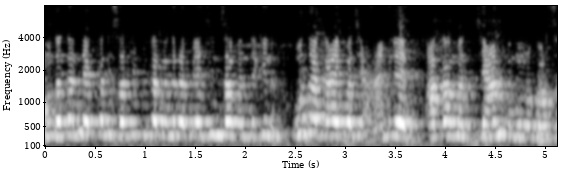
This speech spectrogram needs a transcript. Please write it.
हुँदा त नेकली सर्टिफिकेट भनेर बेचिन्छ भनेदेखि उता गएपछि हामीले अकालमा ज्यान गुमाउनुपर्छ।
